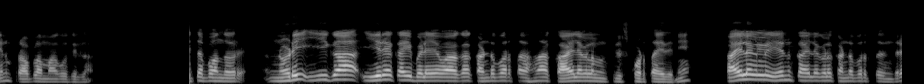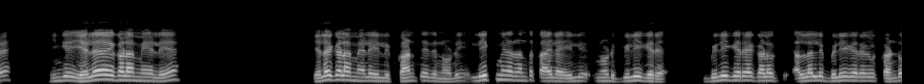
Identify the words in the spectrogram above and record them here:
ಏನು ಪ್ರಾಬ್ಲಮ್ ಆಗೋದಿಲ್ಲ. ರೈತ ಬಾಂಧವ್ರೆ ನೋಡಿ, ಈಗ ಹೀರೆಕಾಯಿ ಬೆಳೆಯುವಾಗ ಕಂಡು ಬರ್ತಾ ಕಾಯಿಲೆಗಳನ್ನು ತಿಳಿಸ್ಕೊಡ್ತಾ ಇದ್ದೀನಿ. ಕಾಯಿಲೆಗಳು, ಏನು ಕಾಯಿಲೆಗಳು ಕಂಡು ಬರ್ತದೆ ಅಂದ್ರೆ, ಹಿಂಗೆ ಎಲೆಗಳ ಮೇಲೆ ಎಲೆಗಳ ಮೇಲೆ ಇಲ್ಲಿ ಕಾಣ್ತಾ ಇದೆ ನೋಡಿ ಲೀಕ್ ಮಿನರ್ ಅಂತ ಕಾಯಿಲೆ, ಇಲ್ಲಿ ನೋಡಿ ಬಿಳಿಗೆರೆ. ಬಿಳಿಗೆರೆಗಳು, ಅಲ್ಲಲ್ಲಿ ಬಿಳಿಗೆರೆಗಳು ಕಂಡು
